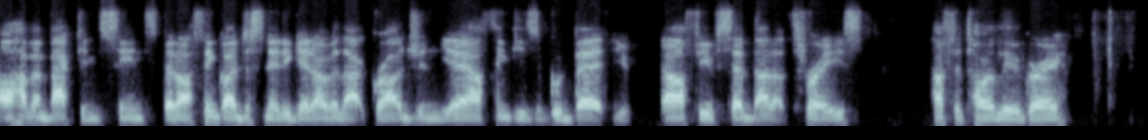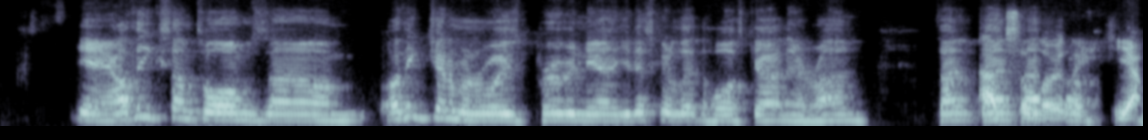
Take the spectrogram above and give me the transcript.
I haven't backed him since. But I think I just need to get over that grudge. And yeah, I think he's a good bet. You, after you've said that at threes, have to totally agree. Yeah, I think sometimes um, I think Gentleman Roy's proven now. You just got to let the horse go out there and run. Don't, don't absolutely, don't yeah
